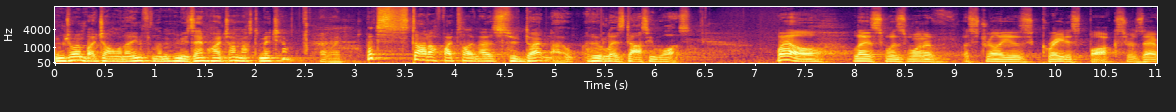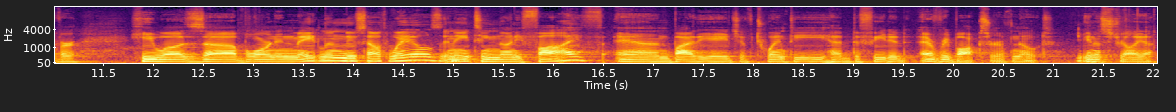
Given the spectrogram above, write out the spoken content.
I'm joined by John Lineen from the museum. Hi, John. Nice to meet you. Hi, Mike. Let's start off by telling those who don't know who Les Darcy was. Well, Les was one of Australia's greatest boxers ever. He was uh, born in Maitland, New South Wales in 1895, and by the age of 20, he had defeated every boxer of note in Australia.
